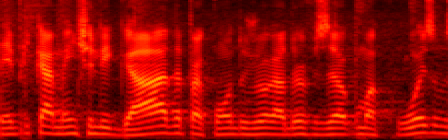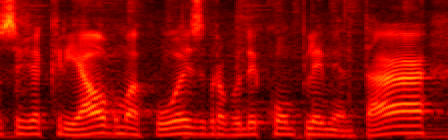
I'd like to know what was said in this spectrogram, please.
sempre com a mente ligada para quando o jogador fizer alguma coisa, você já criar alguma coisa para poder complementar,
